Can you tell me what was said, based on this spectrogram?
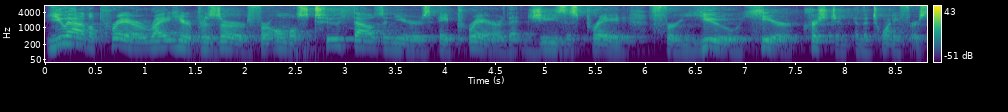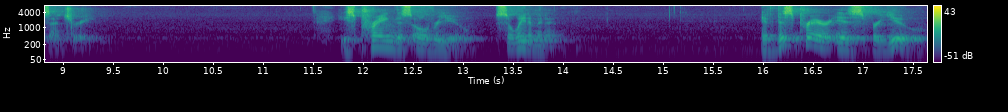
You have a prayer right here preserved for almost 2,000 years, a prayer that Jesus prayed for you here, Christian, in the 21st century. He's praying this over you. So, wait a minute. If this prayer is for you,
